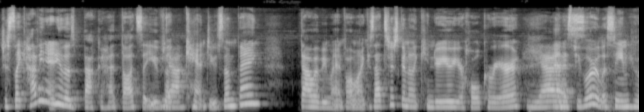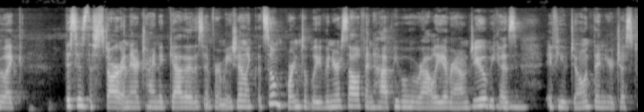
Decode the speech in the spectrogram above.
just like having any of those back ahead thoughts that you like can't do something. That would be my unfollow moment because that's just gonna like hinder you your whole career. Yeah. And as people are listening who like this is the start and they're trying to gather this information, like it's so important to believe in yourself and have people who rally around you because Mm-hmm. if you don't, then you're just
